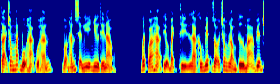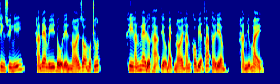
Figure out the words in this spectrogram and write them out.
Tại trong mắt bộ hạ của hắn, bọn hắn sẽ nghĩ như thế nào? Bất quá hạ tiểu bạch thì là không biết rõ trong lòng tư mã viễn trinh suy nghĩ, hắn đem ý đồ đến nói rõ một chút khi hắn nghe được hạ tiểu bạch nói hắn có biện pháp thời điểm, hắn nhữ mày,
